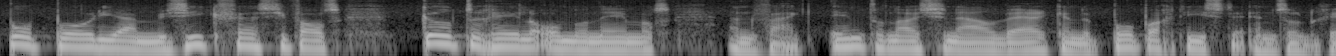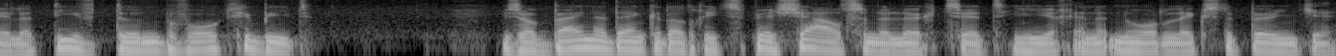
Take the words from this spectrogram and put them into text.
poppodia, muziekfestivals, culturele ondernemers en vaak internationaal werkende popartiesten in zo'n relatief dun bevolkt gebied. Je zou bijna denken dat er iets speciaals in de lucht zit hier in het noordelijkste puntje.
